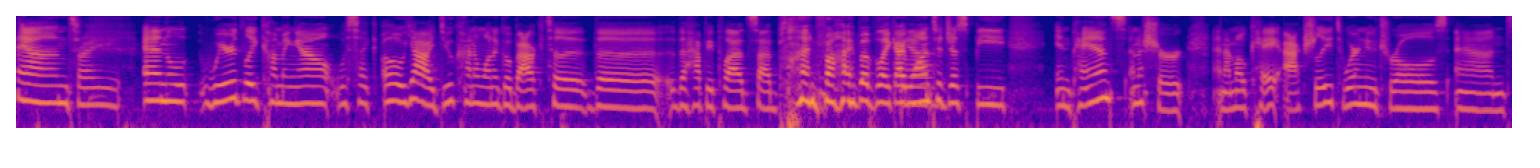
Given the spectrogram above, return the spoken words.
and Right. and weirdly coming out was like oh yeah i do kind of want to go back to the the happy plaid sad plaid vibe of like i Yeah. want to just be in pants and a shirt and i'm okay actually to wear neutrals and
